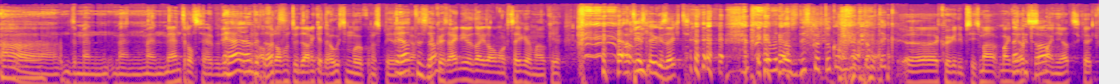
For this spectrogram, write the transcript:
Ah, de, mijn, mijn, mijn, mijn transfer bedoel Ja, er af en toe daar een keer de host in mogen komen spelen. Ja. Ik wist eigenlijk niet wat je dat al mocht zeggen, maar oké. het is nu gezegd. Ik heb het als Discord ook al gezegd, dacht ik. Eh, ik weet het niet precies, maar maakt niet uit. Maakt niet uit. Kijk, voilà.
